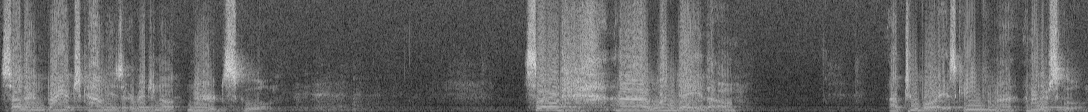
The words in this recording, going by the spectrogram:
Southern Branch County's original nerd school. So uh, one day, though, uh, two boys came from a, another school,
